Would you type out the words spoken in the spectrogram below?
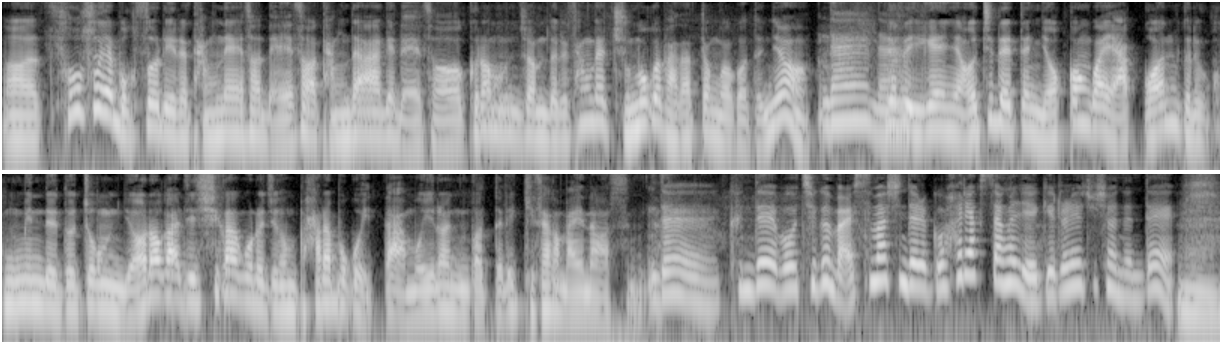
어, 소수의 목소리를 당내에서 내서 당당하게 내서 그런 점들이 상당히 주목을 받았던 거거든요. 네, 네. 그래서 이게 어찌 됐든 여권과 야권 그리고 국민들도 조금 여러 가지 시각으로 지금 바라보고 있다. 뭐 이런 것들이 기사가 많이 나왔습니다. 네. 근데 뭐 지금 말씀하신 대로 그 활약상을 얘기를 해주셨는데 음.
